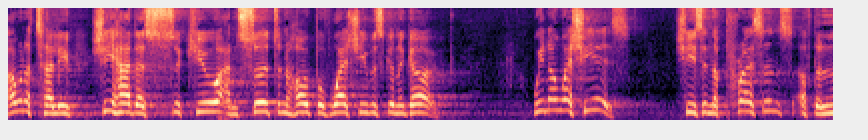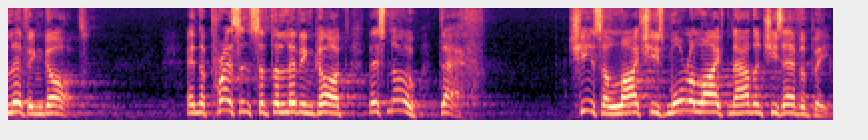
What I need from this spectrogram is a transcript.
I want to tell you, she had a secure and certain hope of where she was going to go. We know where she is. She is in the presence of the living God. In the presence of the living God, there's no death. She is alive. She's more alive now than she's ever been.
